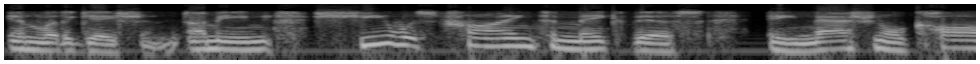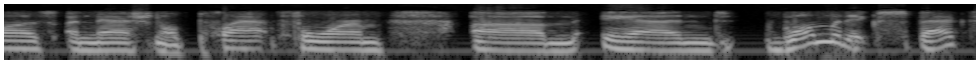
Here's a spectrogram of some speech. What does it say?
in litigation. I mean, she was trying to make this a national cause, a national platform, um, and one would expect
